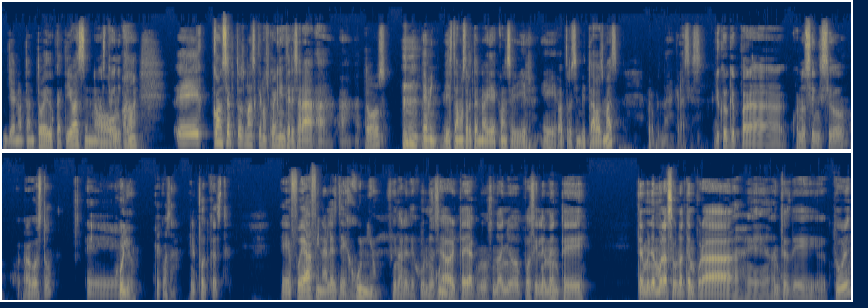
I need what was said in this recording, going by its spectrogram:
ya no tanto educativa, sino Más técnica. ajá, eh, conceptos más que nos pueden interesar a, a- a- a todos. en fin, estamos tratando ahí de conseguir eh, otros invitados más, pero pues nada, gracias. Yo creo que para... ¿Cuándo se inició? ¿Agosto? Eh, Julio. ¿Qué cosa? El podcast. Eh, fue a finales de junio. Finales de junio. O sea, ahorita ya cumplimos un año. Posiblemente terminemos la segunda temporada eh, antes de octubre.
